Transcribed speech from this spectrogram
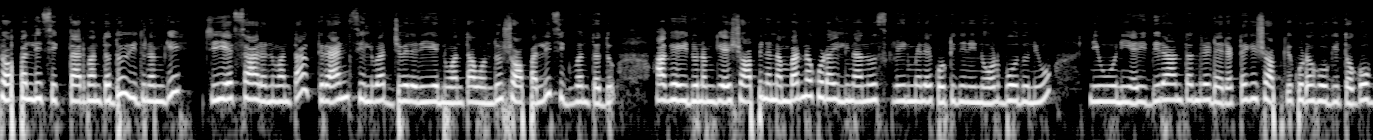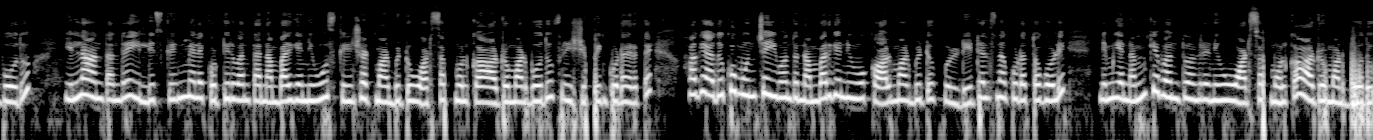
ಶಾಪಲ್ಲಿ ಸಿಗ್ತಾ ಇರುವಂಥದ್ದು. ಇದು ನಮಗೆ ಜಿ ಎಸ್ ಆರ್ ಅನ್ನುವಂಥ ಗ್ರ್ಯಾಂಡ್ ಸಿಲ್ವರ್ ಜ್ಯುವೆಲರಿ ಎನ್ನುವಂಥ ಒಂದು ಶಾಪಲ್ಲಿ ಸಿಗುವಂಥದ್ದು. ಹಾಗೆ ಇದು ನಮಗೆ ಶಾಪಿನ ನಂಬರ್ನ ಕೂಡ ಇಲ್ಲಿ ನಾನು ಸ್ಕ್ರೀನ್ ಮೇಲೆ ಕೊಟ್ಟಿದ್ದೀನಿ, ನೋಡ್ಬೋದು ನೀವು. ನೀವು ನಿಯರ್ ಇದ್ದೀರಾ ಅಂತಂದರೆ ಡೈರೆಕ್ಟಾಗಿ ಶಾಪ್ಗೆ ಕೂಡ ಹೋಗಿ ತೊಗೋಬೋದು. ಇಲ್ಲ ಅಂತಂದರೆ ಇಲ್ಲಿ ಸ್ಕ್ರೀನ್ ಮೇಲೆ ಕೊಟ್ಟಿರುವಂಥ ನಂಬರ್ಗೆ ನೀವು ಸ್ಕ್ರೀನ್ಶಾಟ್ ಮಾಡಿಬಿಟ್ಟು ವಾಟ್ಸಪ್ ಮೂಲಕ ಆರ್ಡ್ರ್ ಮಾಡ್ಬೋದು ಫ್ರೀ ಶಿಪ್ಪಿಂಗ್ ಕೂಡ ಇರುತ್ತೆ. ಹಾಗೆ ಅದಕ್ಕೂ ಮುಂಚೆ ಈ ಒಂದು ನಂಬರ್ಗೆ ನೀವು ಕಾಲ್ ಮಾಡಿಬಿಟ್ಟು ಫುಲ್ ಡೀಟೇಲ್ಸ್ನ ಕೂಡ ತೊಗೊಳ್ಳಿ. ನಿಮಗೆ ನಂಬಿಕೆ ಬಂತು ಅಂದರೆ ನೀವು ವಾಟ್ಸಪ್ ಮೂಲಕ ಆರ್ಡ್ರ್ ಮಾಡ್ಬೋದು.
